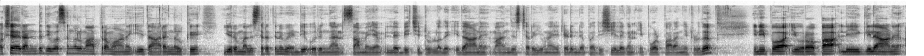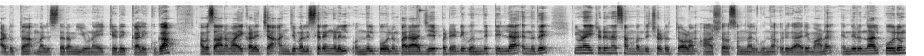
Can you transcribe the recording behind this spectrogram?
പക്ഷേ രണ്ട് ദിവസങ്ങൾ മാത്രമാണ് ഈ താരങ്ങൾക്ക് ഈ ഒരു മത്സരത്തിന് വേണ്ടി ഒരുങ്ങാൻ സമയം ലഭിച്ചിട്ടുള്ളത്. ഇതാണ് മാഞ്ചസ്റ്റർ യുണൈറ്റഡിന്റെ പരിശീലകൻ ഇപ്പോൾ പറഞ്ഞിട്ടുള്ളത്. ഇനിയിപ്പോൾ യൂറോപ്പ ലീഗിലാണ് അടുത്ത മത്സരം യുണൈറ്റഡ് കളിക്കുക. അവസാനമായി കളിച്ച അഞ്ച് മത്സരങ്ങളിൽ ഒന്നിൽ പോലും പരാജയപ്പെടേണ്ടി വന്നിട്ടില്ല എന്നത് യുണൈറ്റഡിനെ സംബന്ധിച്ചിടത്തോളം ആശ്വാസം നൽകുന്ന ഒരു കാര്യമാണ്. എന്നിരുന്നാൽ പോലും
